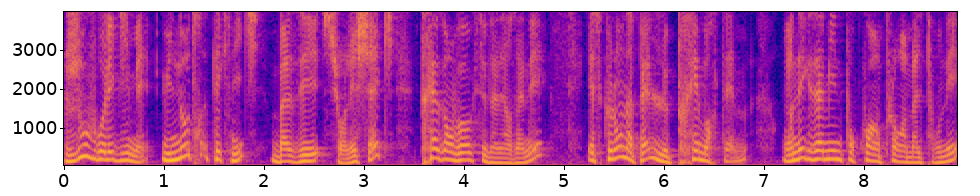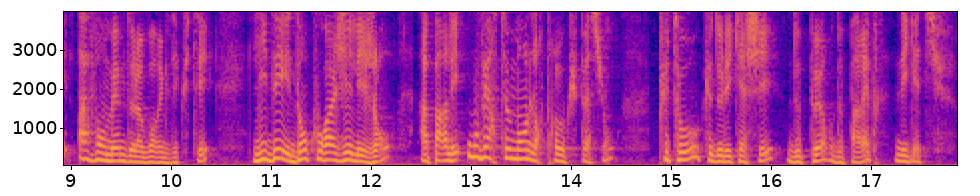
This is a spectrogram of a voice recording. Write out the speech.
J'ouvre les guillemets. Une autre technique basée sur l'échec, très en vogue ces dernières années, est ce que l'on appelle le pré-mortem. On examine pourquoi un plan a mal tourné avant même de l'avoir exécuté. L'idée est d'encourager les gens à parler ouvertement de leurs préoccupations plutôt que de les cacher de peur de paraître négatif.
